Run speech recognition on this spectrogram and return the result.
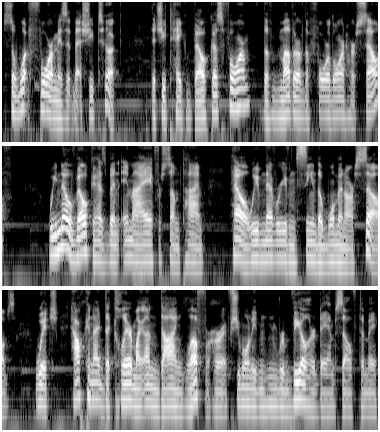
So what form is it that she took? Did she take Velka's form, the mother of the forlorn herself? We know Velka has been MIA for some time. Hell, we've never even seen the woman ourselves. Which, how can I declare my undying love for her if she won't even reveal her damn self to me?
